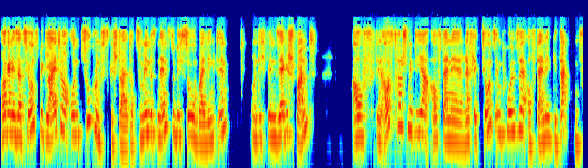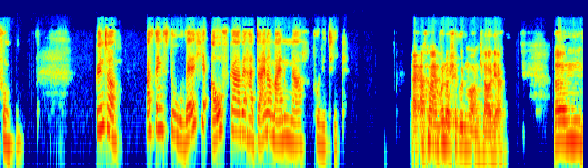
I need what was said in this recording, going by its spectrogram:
Organisationsbegleiter und Zukunftsgestalter. Zumindest nennst du dich so bei LinkedIn. Und ich bin sehr gespannt auf den Austausch mit dir, auf deine Reflexionsimpulse, auf deine Gedankenfunken. Günther, was denkst du, welche Aufgabe hat deiner Meinung nach Politik? Ja, erstmal einen wunderschönen guten Morgen, Claudia. Ähm,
